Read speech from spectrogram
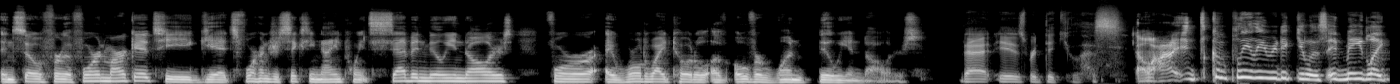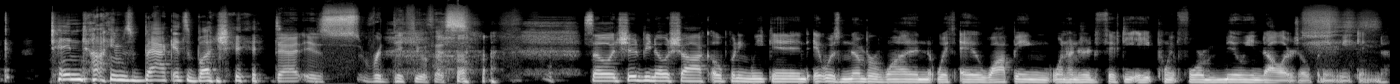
And so for the foreign markets, he gets $469.7 million for a worldwide total of over $1 billion. Oh, That is ridiculous. I- it's completely ridiculous. It made like 10 times back its budget. That is ridiculous. so it should be no shock. Opening weekend, it was number one with a whopping one hundred fifty-eight point four million dollars opening weekend.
